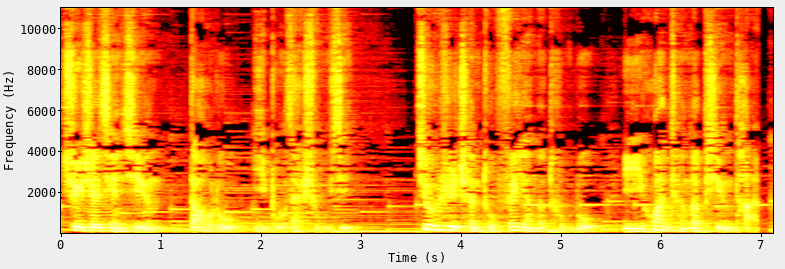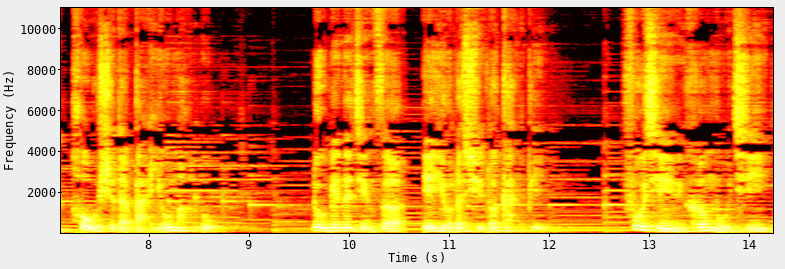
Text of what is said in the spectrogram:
驱车前行，道路已不再熟悉，旧日尘土飞扬的土路已换成了平坦厚实的柏油马路，路边的景色也有了许多改变。父亲和母亲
